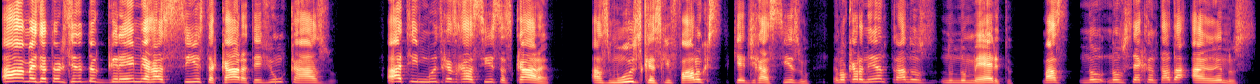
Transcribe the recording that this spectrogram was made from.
Ah, mas a torcida do Grêmio é racista. Cara, teve um caso. Ah, tem músicas racistas. Cara, as músicas que falam que é de racismo, eu não quero nem entrar no, no, no mérito mas não, não se é cantada há anos.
